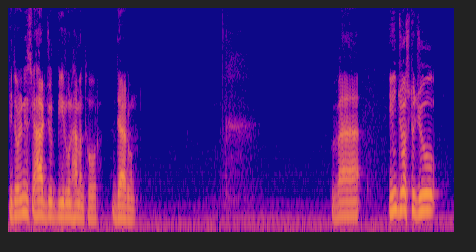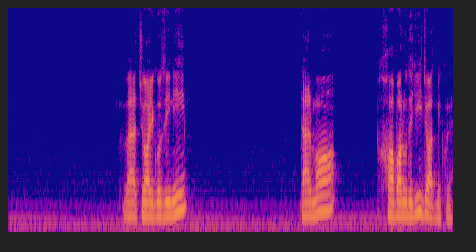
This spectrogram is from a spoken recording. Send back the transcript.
اینطوری نیست که هر جور بیرون همونطور درون. و این جستجو و جایگزینی در ما خوابالودگی ایجاد می‌کنه.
